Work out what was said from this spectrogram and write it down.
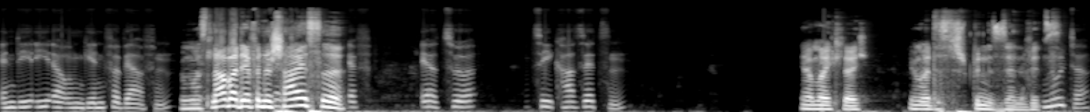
N, D, E, R umgehen verwerfen, Junge, Was labert der für eine Scheiße? F, R zur C, K setzen, Ja, mach ich gleich. Junge, das ist Spinne, das ist ja ein Witz. Nullter,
